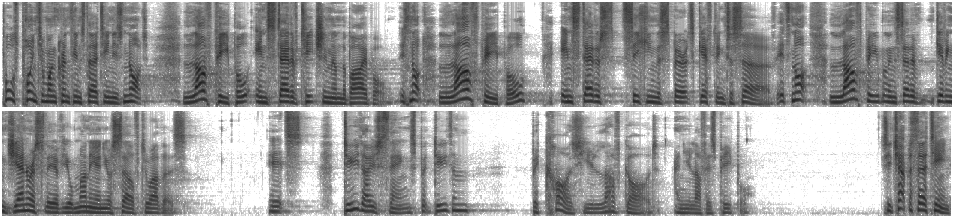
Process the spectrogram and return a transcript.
Paul's point in 1 Corinthians 13 is not love people instead of teaching them the Bible. It's not love people instead of seeking the Spirit's gifting to serve. It's not love people instead of giving generously of your money and yourself to others. It's do those things, but do them because you love God and you love His people. See, chapter 13,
